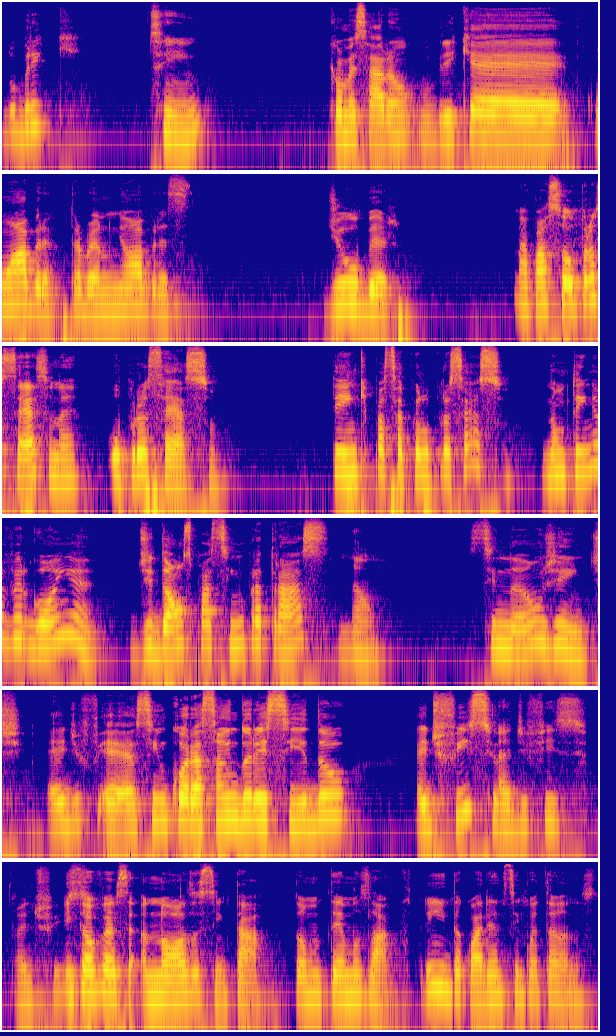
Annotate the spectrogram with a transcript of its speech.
no BRIC. Sim. Começaram, o BRIC é com obra, trabalhando em obras. De Uber. Mas passou o processo, né? O processo tem que passar pelo processo. Não tenha vergonha de dar uns passinhos para trás. Não. Se não, gente, é, é assim, o coração endurecido é difícil. É difícil. É difícil. Então, nós, assim, tá, tamo, temos lá 30, 40, 50 anos.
